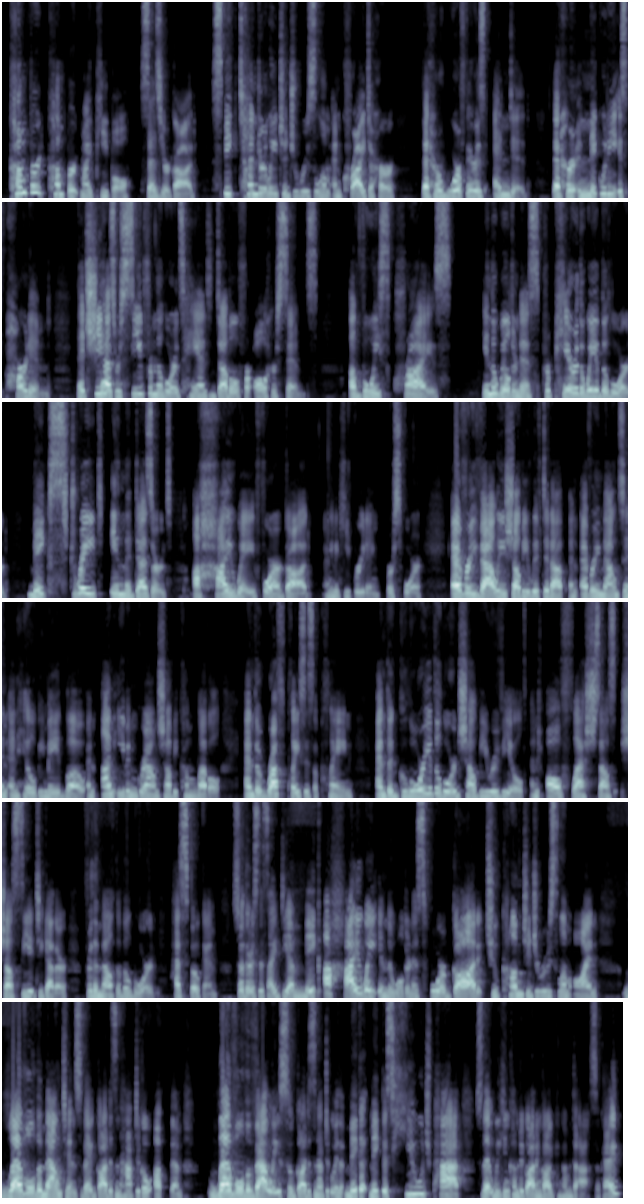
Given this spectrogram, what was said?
Comfort, comfort my people, says your God. Speak tenderly to Jerusalem and cry to her that her warfare is ended, that her iniquity is pardoned, that she has received from the Lord's hand double for all her sins. A voice cries, In the wilderness, prepare the way of the Lord, make straight in the desert a highway for our God. I'm going to keep reading. Verse 4. Every valley shall be lifted up, and every mountain and hill be made low, and uneven ground shall become level, and the rough places a plain. And the glory of the Lord shall be revealed, and all flesh shall, shall see it together, for the mouth of the Lord has spoken. So there's this idea make a highway in the wilderness for God to come to Jerusalem on, level the mountains so that God doesn't have to go up them, level the valleys so God doesn't have to go in, make it, make this huge path so that we can come to God and God can come to us. Okay.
